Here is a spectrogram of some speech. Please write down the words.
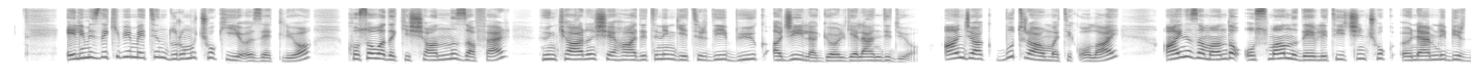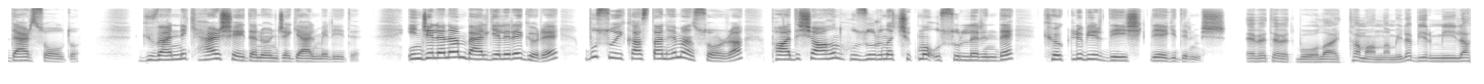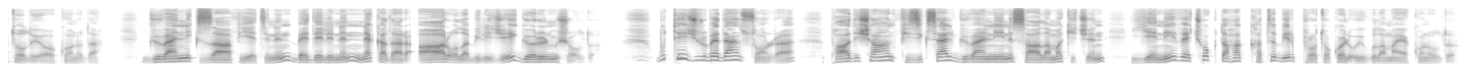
Elimizdeki bir metin durumu çok iyi özetliyor. Kosova'daki şanlı zafer, hünkârın şehadetinin getirdiği büyük acıyla gölgelendi diyor. Ancak bu travmatik olay aynı zamanda Osmanlı Devleti için çok önemli bir ders oldu. Güvenlik her şeyden önce gelmeliydi. İncelenen belgelere göre bu suikasttan hemen sonra padişahın huzuruna çıkma usullerinde köklü bir değişikliğe gidilmiş. Evet evet bu olay tam anlamıyla bir milat oluyor o konuda. Güvenlik zafiyetinin bedelinin ne kadar ağır olabileceği görülmüş oldu. Bu tecrübeden sonra padişahın fiziksel güvenliğini sağlamak için yeni ve çok daha katı bir protokol uygulamaya konuldu.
